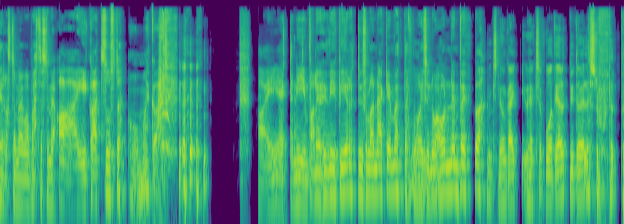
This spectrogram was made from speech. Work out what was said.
herrastamme vapastastamme aikatsusta? Oh my god. Ai, että niin paljon hyviä piirrettyy sulla näkemättä. Voi sinua onnen, Pekka. Miksi ne on kaikki yhdeksänvuotiaille tytöille suunnattu?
